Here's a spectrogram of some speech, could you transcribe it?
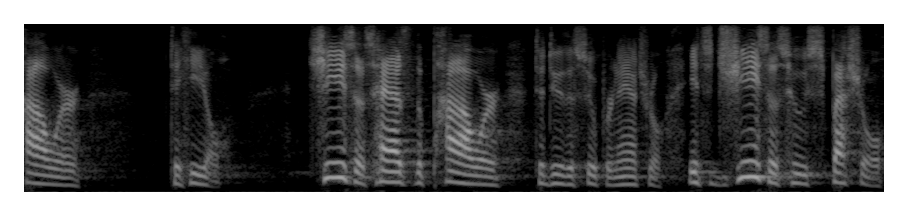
power to heal. Jesus has the power to do the supernatural. It's Jesus who's special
